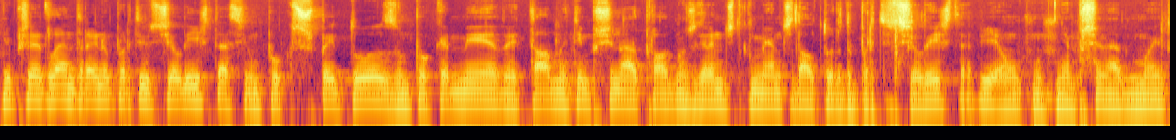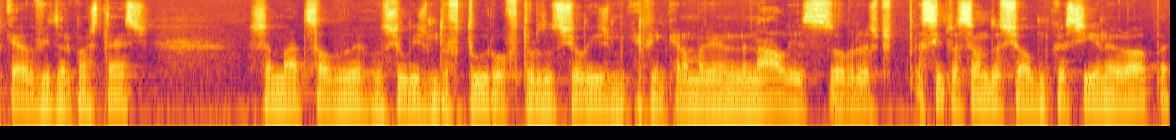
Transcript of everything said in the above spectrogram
E portanto lá entrei no Partido Socialista, assim um pouco suspeitoso, um pouco a medo e tal, muito impressionado por alguns grandes documentos da altura do Partido Socialista. Havia um que me tinha impressionado muito, que era o Vítor Constâncio, chamado, salvo erro, o Socialismo do Futuro, ou o Futuro do Socialismo, que enfim, que era uma grande análise sobre a situação da social-democracia na Europa.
